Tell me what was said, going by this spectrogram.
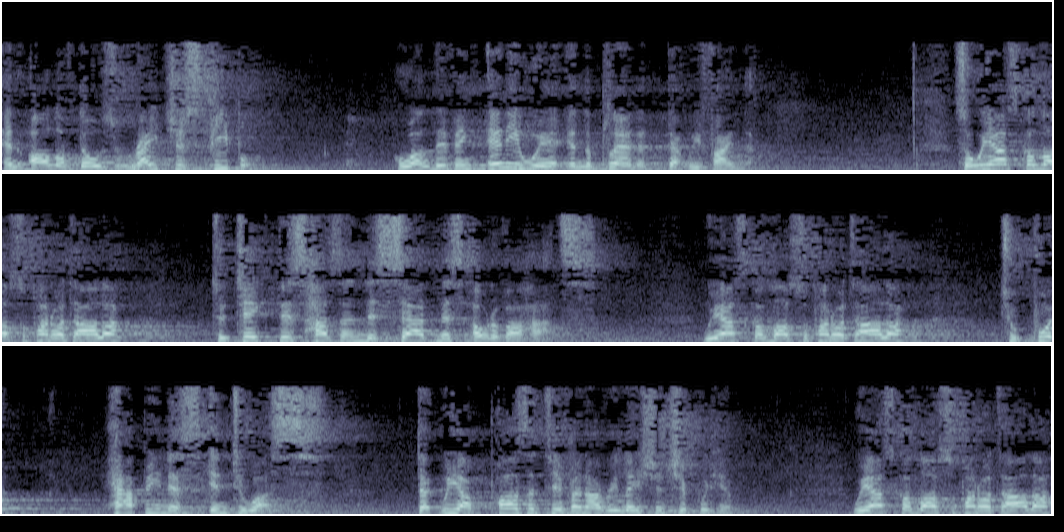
and all of those righteous people who are living anywhere in the planet that we find them. So we ask Allah subhanahu wa ta'ala to take this hazan, this sadness out of our hearts. We ask Allah subhanahu wa ta'ala to put happiness into us, that we are positive in our relationship with Him. We ask Allah subhanahu wa ta'ala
